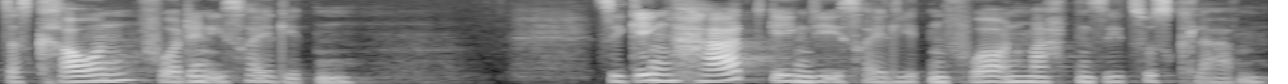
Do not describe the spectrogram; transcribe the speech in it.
das Grauen vor den Israeliten. Sie gingen hart gegen die Israeliten vor und machten sie zu Sklaven.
